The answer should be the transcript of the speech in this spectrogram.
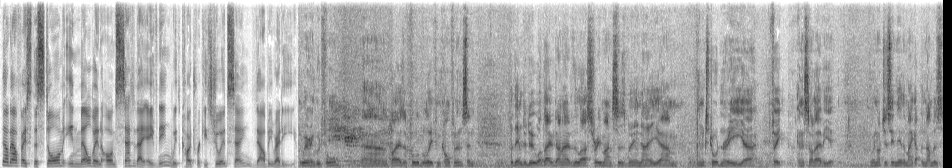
They'll now face the Storm in Melbourne on Saturday evening, with coach Ricky Stuart saying they'll be ready. We're in good form. Uh, the players are full of belief and confidence, and for them to do what they've done over the last three months has been a, um, an extraordinary uh, feat, and it's not over yet. We're not just in there to make up the numbers.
